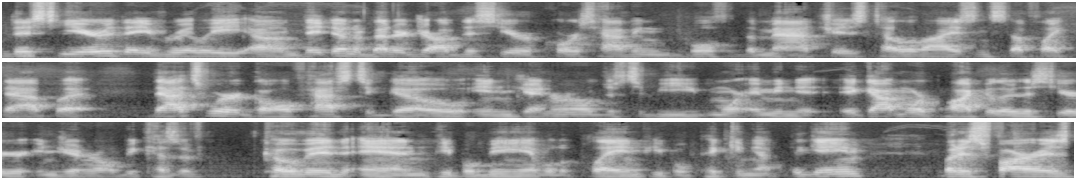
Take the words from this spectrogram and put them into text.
this year they've really um, they've done a better job this year, of course, having both of the matches televised and stuff like that. But that's where golf has to go in general, just to be more. I mean, it, it got more popular this year in general because of COVID and people being able to play and people picking up the game. But as far as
